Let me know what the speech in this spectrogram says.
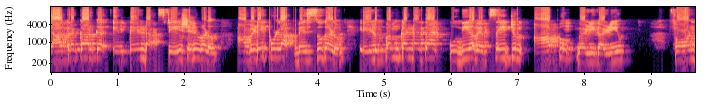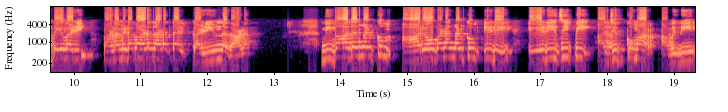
യാത്രക്കാർക്ക് എത്തേണ്ട സ്റ്റേഷനുകളും അവിടേക്കുള്ള ബസ്സുകളും എളുപ്പം കണ്ടെത്താൻ പുതിയ വെബ്സൈറ്റും ആപ്പും വഴി കഴിയും. ഫോൺ പേ വഴി പണമിടപാട് നടത്താൻ കഴിയുന്നതാണ്. വിവാദങ്ങൾക്കും ആരോപണങ്ങൾക്കും ഇടെ A D G P Ajith Kumar അവധിയിൽ.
